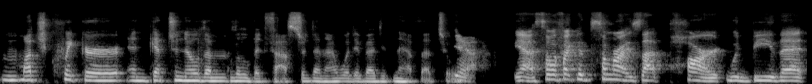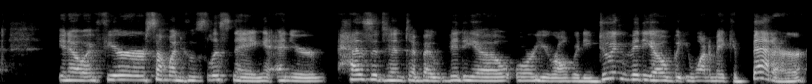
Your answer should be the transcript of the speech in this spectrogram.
much quicker and get to know them a little bit faster than I would if I didn't have that tool. Yeah. Yeah. So if I could summarize that part would be that, you know, if you're someone who's listening and you're hesitant about video or you're already doing video, but you want to make it better,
